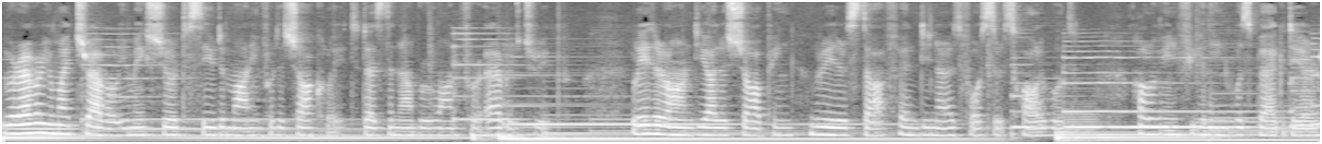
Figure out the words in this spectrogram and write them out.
Wherever you might travel, you make sure to save the money for the chocolate. That's the number one for every trip. Later on, the other shopping, greater stuff, and dinner at Foster's Hollywood. Halloween feeling was back there.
